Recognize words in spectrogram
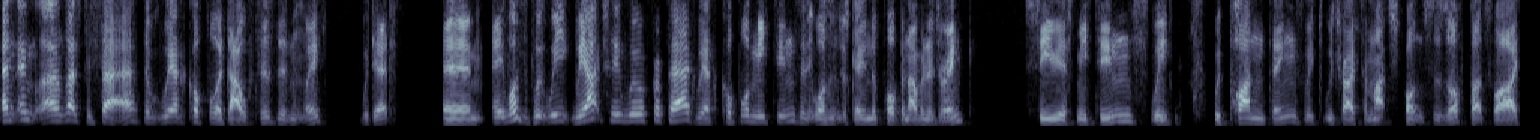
And and let's be fair, that we had a couple of doubters, didn't we? We did. Um, it was. We, we we actually we were prepared. We had a couple of meetings, and it wasn't just going to the pub and having a drink. Serious meetings. We we planned things. We we tried to match sponsors up. That's why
